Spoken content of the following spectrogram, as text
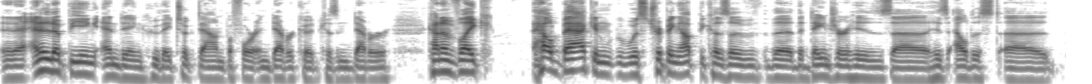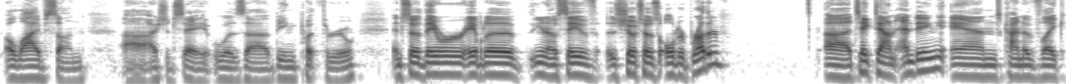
And it ended up being Ending, who they took down before Endeavor could, because Endeavor kind of like held back and was tripping up because of the the danger his uh, his eldest uh, alive son uh, I should say, was uh, being put through. And so they were able to, you know, save Shoto's older brother, uh, take down Ending, and kind of like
